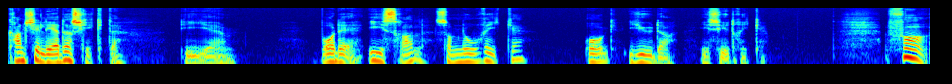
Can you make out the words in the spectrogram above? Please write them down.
kanskje ledersjiktet i eh, både Israel som Nordrike og Juda i Sydriket. For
